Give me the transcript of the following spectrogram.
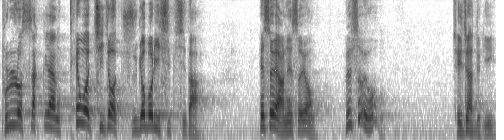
불로 싹 그냥 태워 지져 죽여버리십시다. 했어요, 안 했어요? 했어요. 제자들이.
